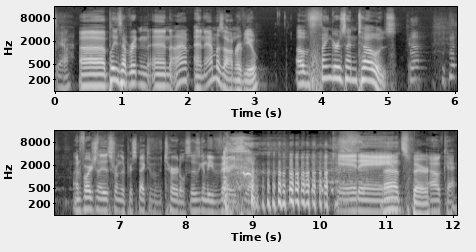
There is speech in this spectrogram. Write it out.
Yeah. Uh, please have written an uh, an Amazon review of Fingers and Toes. Unfortunately, this is from the perspective of a turtle, so this is going to be very slow. Kidding. That's fair. Okay.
